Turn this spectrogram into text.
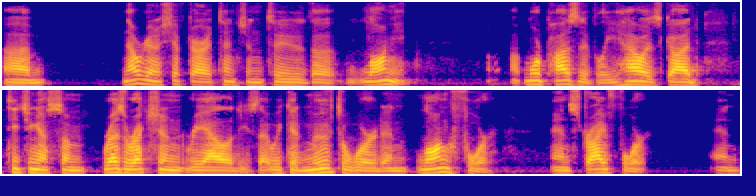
Um, now we're going to shift our attention to the longing. Uh, more positively, how is God teaching us some resurrection realities that we could move toward and long for and strive for and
